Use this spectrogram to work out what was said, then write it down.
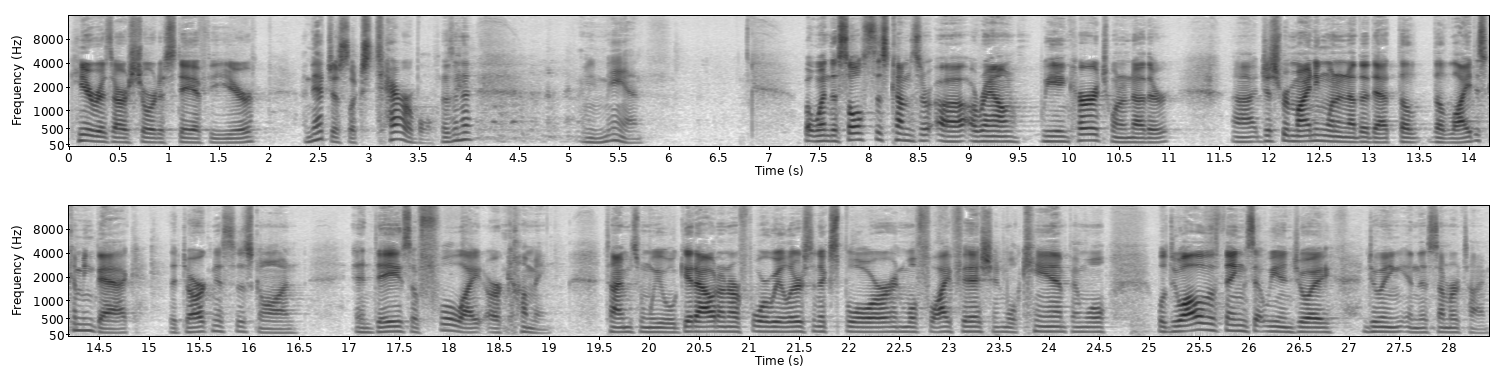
here is our shortest day of the year. And that just looks terrible, doesn't it? I mean, man. But when the solstice comes uh, around, we encourage one another, uh, just reminding one another that the, the light is coming back, the darkness is gone, and days of full light are coming. Times when we will get out on our four wheelers and explore, and we'll fly fish, and we'll camp, and we'll, we'll do all of the things that we enjoy doing in the summertime.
